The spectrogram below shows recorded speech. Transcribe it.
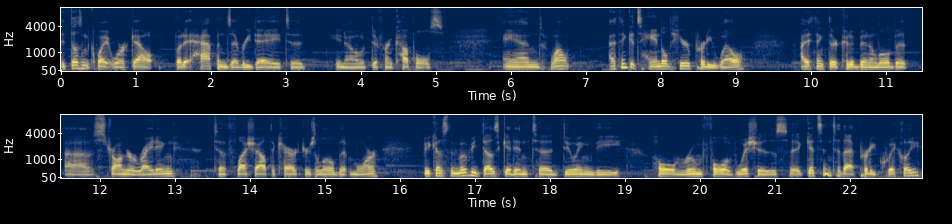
it doesn't quite work out, but it happens every day to, you know, different couples. And, well, I think it's handled here pretty well. I think there could have been a little bit uh, stronger writing to flesh out the characters a little bit more because the movie does get into doing the whole room full of wishes. It gets into that pretty quickly,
